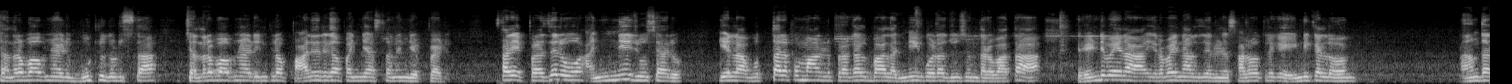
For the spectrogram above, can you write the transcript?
చంద్రబాబు నాయుడు బూట్లు దుడుస్తా చంద్రబాబు నాయుడు ఇంట్లో పాలేరుగా పనిచేస్తానని చెప్పాడు. సరే ప్రజలు అన్నీ చూశారు. ఇలా ఉత్తర కుమారుడు ప్రగల్భాలు అన్నీ కూడా చూసిన తర్వాత రెండు వేల ఇరవై నాలుగు జరిగిన సార్వత్రిక ఎన్నికల్లో ఆంధ్ర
